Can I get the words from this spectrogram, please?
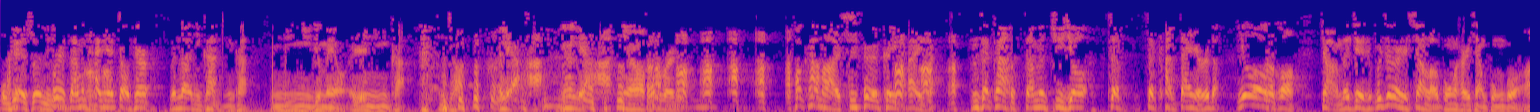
我跟你说你不是，咱们看一下照片，文道，你看，你看，你你就没有，人家你看，你瞧俩，你看俩，你看后边的，好看吗？是可以看一下。你再看，咱们聚焦，再再看单人的，哟 呵，长得这是不知道是像老公还是像公公啊？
